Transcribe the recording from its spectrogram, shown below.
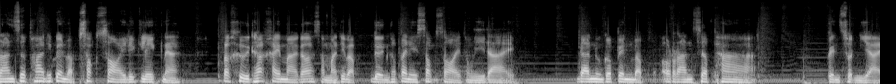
ร้านเสื้อผ้าที่เป็นแบบซอกซอยเล็ก ๆ นะ ก็คือถ้าใครมาก็สามารถที่แบบเดินเข้าไปในซอกซอยตรงนี้ได้ ด้านนู้นก็เป็นแบบร้านเสื้อผ้า เป็นส่วนใหญ่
